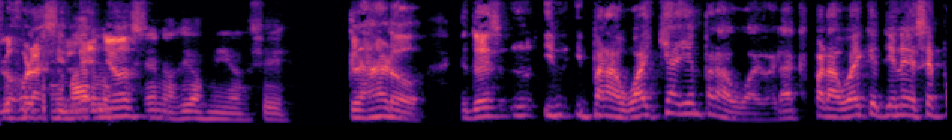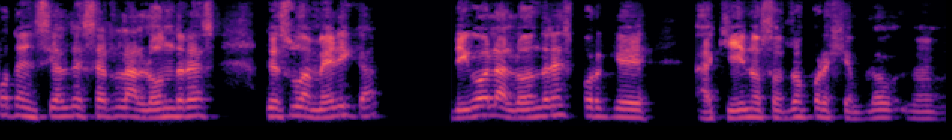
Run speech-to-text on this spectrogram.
Los brasileños chilenos, Dios mío, sí. Claro, entonces, y, y Paraguay, ¿qué hay en Paraguay, verdad? Paraguay que tiene ese potencial de ser la Londres de Sudamérica. Digo la Londres porque aquí nosotros, por ejemplo, no,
